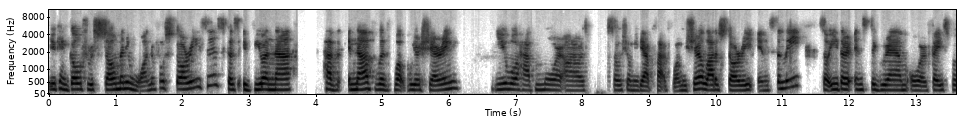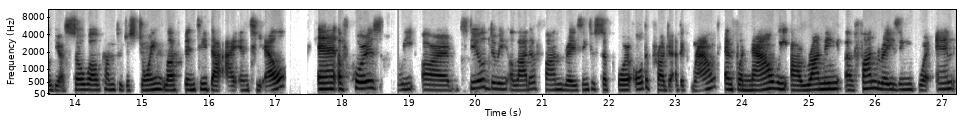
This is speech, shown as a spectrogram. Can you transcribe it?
You can go through so many wonderful stories because if you are not have enough with what we are sharing, you will have more on our social media platform. We share a lot of story instantly. So either Instagram or Facebook, you are so welcome to just join lovebinti.intl. And of course, we are still doing a lot of fundraising to support all the project at the ground. And for now, we are running a fundraising for end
